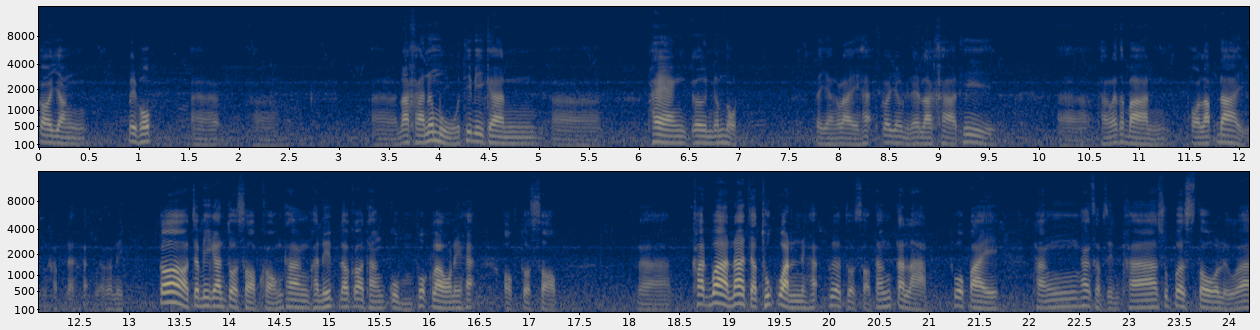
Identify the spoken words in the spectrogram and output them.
ก็ยังไม่พบราคาเนื้อหมูที่มีการแพงเกินกำหนดแต่อย่างไรฮะก็ยังอยู่ในราคาที่ทางรัฐบาลพอรับได้อยู่ครับนะครับแล้วก็นี้ก็จะมีการตรวจสอบของทางพาณิชย์แล้วก็ทางกลุ่มพวกเราเนี่ยฮะออกตรวจสอบ คาดว่าน่าจะทุกวันนะครับเพื่อตรวจสอบทั้งตลาดทั่วไปทั้งห้างสรรพสินค้าซูเปอร์สโตร์หรือว่า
